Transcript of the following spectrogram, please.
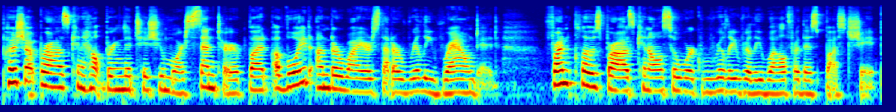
Push up bras can help bring the tissue more center, but avoid underwires that are really rounded. Front closed bras can also work really, really well for this bust shape.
